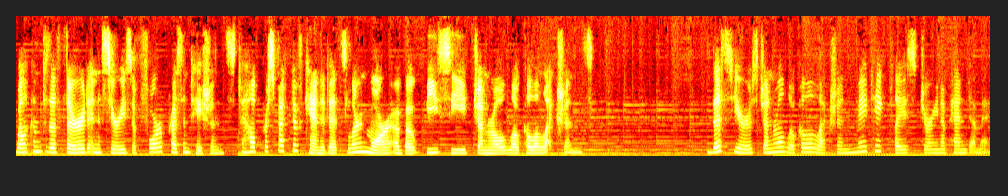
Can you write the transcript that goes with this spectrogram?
Welcome to the third in a series of four presentations to help prospective candidates learn more about BC general local elections. This year's general local election may take place during a pandemic.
